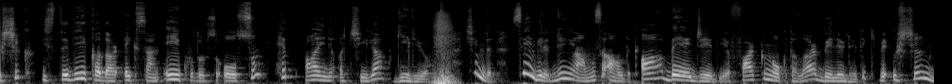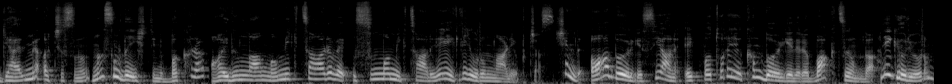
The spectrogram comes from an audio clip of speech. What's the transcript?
ışık istediği kadar eksen eğik olursa olsun hep aynı açıyla geliyor. Şimdi sevgili dünyamızı aldık. A, B, C diye farklı noktalar belirledik ve ışığın gelme açısının nasıl değiştiğini bakarak aydınlanma miktarı ve ısınma miktarı ile ilgili yorumlar yapacağız. Şimdi A bölgesi yani ekvatora yakın bölgelere baktığımda ne görüyorum?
